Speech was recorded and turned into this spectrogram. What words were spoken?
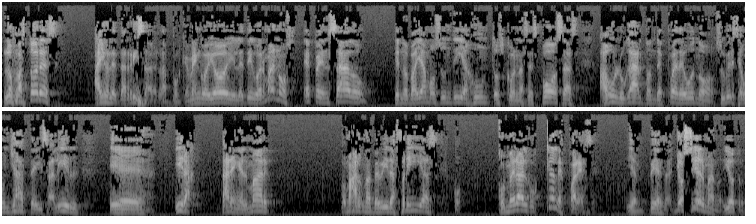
Los pastores, a ellos les da risa, ¿verdad? Porque vengo yo y les digo, hermanos, he pensado que nos vayamos un día juntos con las esposas a un lugar donde puede uno subirse a un yate y salir, eh, ir a estar en el mar, tomar unas bebidas frías, comer algo. ¿Qué les parece? Y empieza, yo sí, hermano. Y otro,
